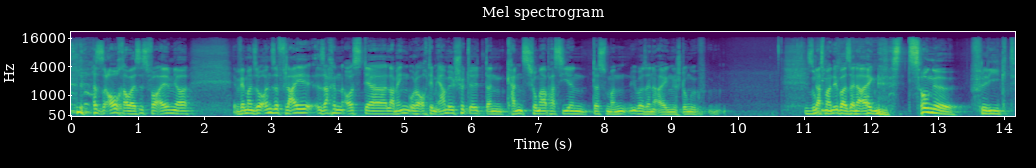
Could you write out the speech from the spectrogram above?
das auch, aber es ist vor allem ja, wenn man so on the fly Sachen aus der Lameng oder auch dem Ärmel schüttelt, dann kann es schon mal passieren, dass man über seine eigene Stunge, So dass man über seine eigene Zunge fliegt.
